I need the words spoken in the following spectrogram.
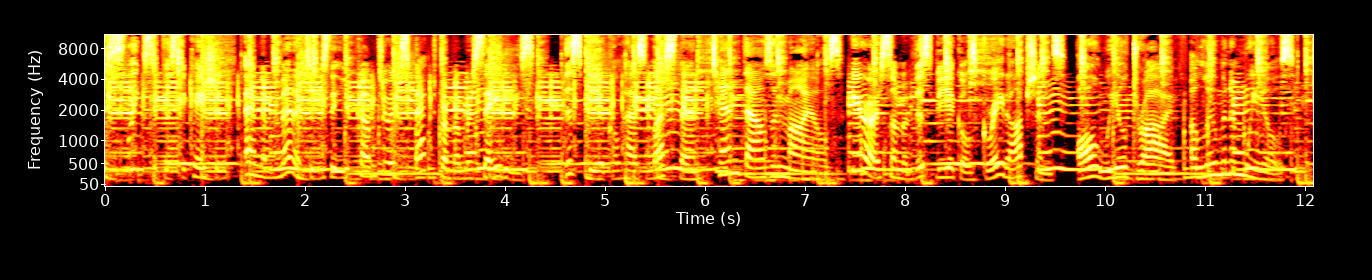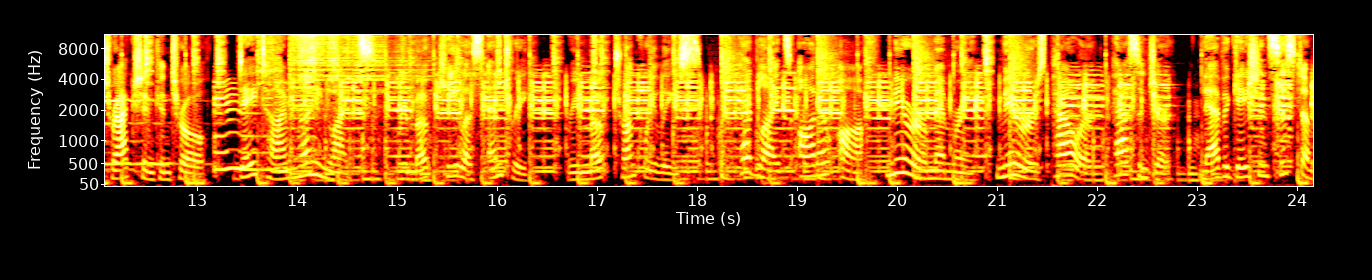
sleek sophistication, and amenities that you've come to expect from a Mercedes. This vehicle has less than 10,000 miles. Here are some of this vehicle's great options all wheel drive, aluminum wheels, traction control, daytime running lights, remote keyless entry, remote trunk release, headlights auto off, mirror memory, mirrors power, passenger, navigation system.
